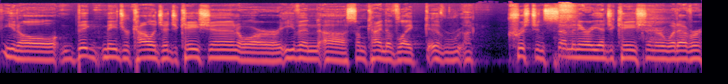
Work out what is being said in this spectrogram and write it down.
you know, big major college education or even uh, some kind of like uh, Christian seminary education or whatever.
